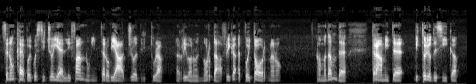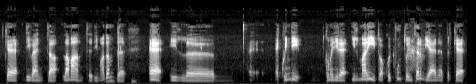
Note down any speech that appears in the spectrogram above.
se non che poi questi gioielli fanno un intero viaggio, addirittura arrivano in Nord Africa e poi tornano a Madame D tramite Vittorio De Sica, che diventa l'amante di Madame D e il e quindi, come dire, il marito a quel punto interviene perché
